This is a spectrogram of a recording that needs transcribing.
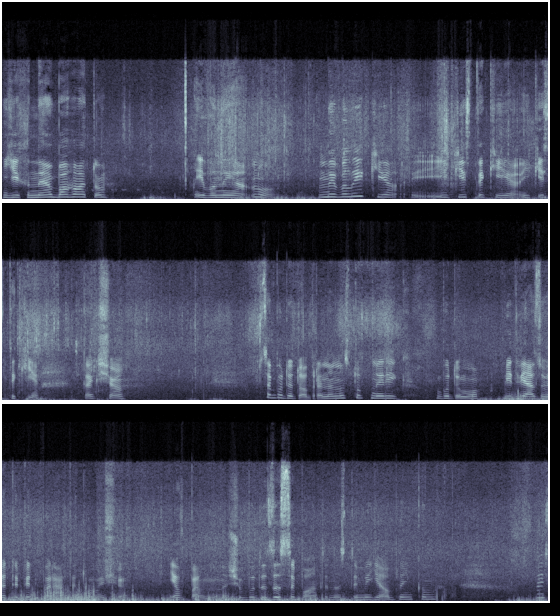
Їх небагато. І вони ну, невеликі, якісь такі, якісь такі. Так що все буде добре. На наступний рік будемо підв'язувати, підбирати, тому що я впевнена, що буде засипати нас тими яблуньками. Ось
